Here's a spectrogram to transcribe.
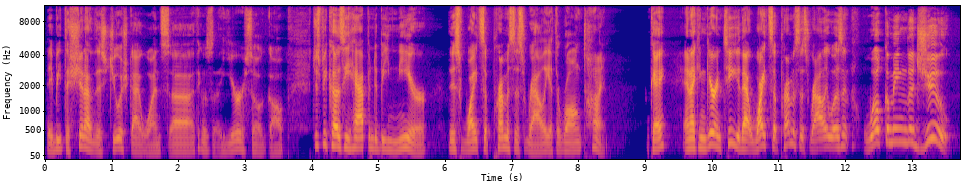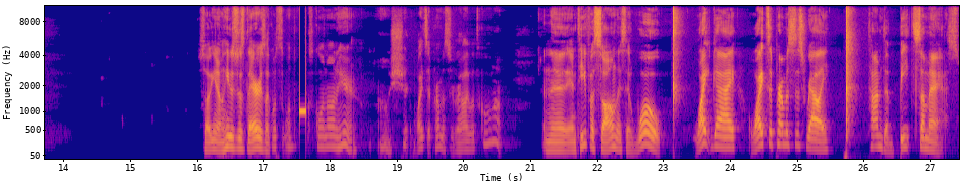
They beat the shit out of this Jewish guy once, uh, I think it was a year or so ago, just because he happened to be near this white supremacist rally at the wrong time. Okay? And I can guarantee you that white supremacist rally wasn't welcoming the Jew. So, you know, he was just there. He's like, what's, what the fuck's going on here? Oh, shit, white supremacist rally, what's going on? And the Antifa saw him. They said, whoa, white guy, white supremacist rally, time to beat some ass.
